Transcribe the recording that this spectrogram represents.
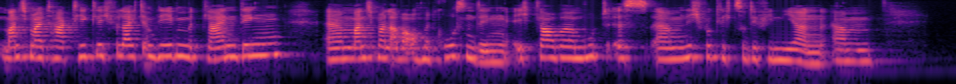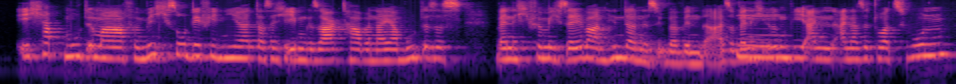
manchmal tagtäglich vielleicht im Leben mit kleinen Dingen. Ähm, manchmal aber auch mit großen Dingen. Ich glaube, Mut ist ähm, nicht wirklich zu definieren. Ähm, ich habe Mut immer für mich so definiert, dass ich eben gesagt habe, naja, Mut ist es, wenn ich für mich selber ein Hindernis überwinde. Also wenn mhm. ich irgendwie ein, einer Situation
